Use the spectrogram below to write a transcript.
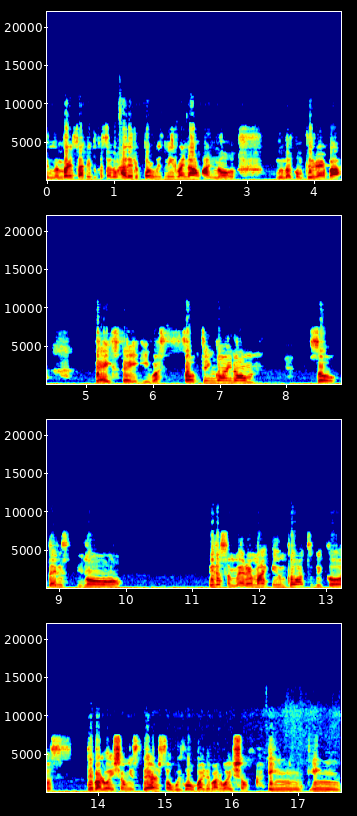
remember exactly because I don't have the report with me right now. I know with my computer, but they say it was something going on. So there is no it doesn't matter my input because the evaluation is there, so we go by the evaluation. In in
